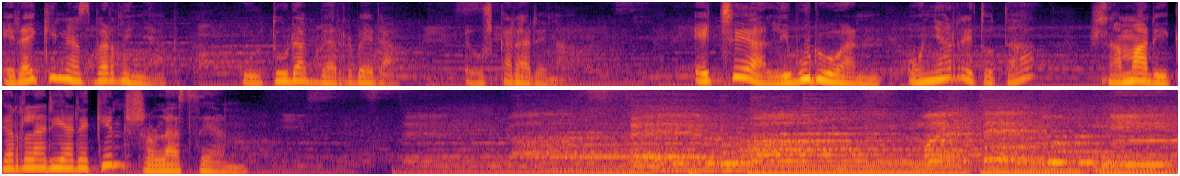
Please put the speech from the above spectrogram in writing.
eraikin ezberdinak, kultura berbera, euskararena. Etxea liburuan oinarrituta, samar ikerlariarekin solazean. Maite dut nik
